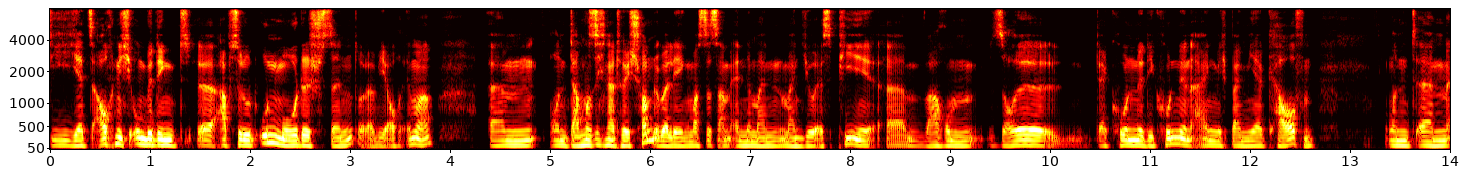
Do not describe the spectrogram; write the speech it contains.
die jetzt auch nicht unbedingt äh, absolut unmodisch sind oder wie auch immer. Ähm, und da muss ich natürlich schon überlegen, was ist am Ende mein, mein USP? Ähm, warum soll der Kunde, die Kundin eigentlich bei mir kaufen? Und ähm,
